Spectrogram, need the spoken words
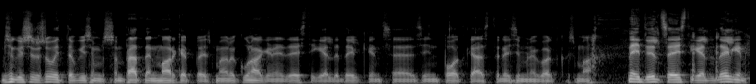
mis on kusjuures huvitav küsimus, see on patent marketplace, ma ei ole kunagi neid eesti keelde tõlkinud, see siin podcast on esimene kord, kus ma neid üldse eesti keelde tõlgin.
